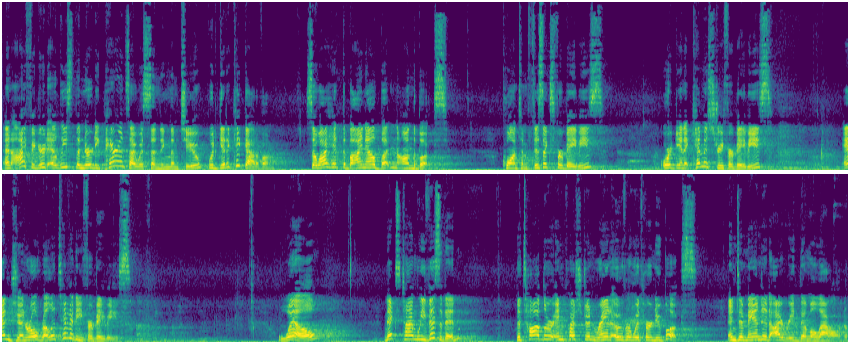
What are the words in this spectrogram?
and I figured at least the nerdy parents I was sending them to would get a kick out of them. So I hit the buy now button on the books. Quantum physics for babies, organic chemistry for babies, and general relativity for babies. Well, next time we visited, the toddler in question ran over with her new books and demanded I read them aloud.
